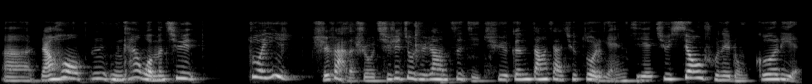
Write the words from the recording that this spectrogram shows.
嗯，然后嗯，你看我们去做一。执法的时候，其实就是让自己去跟当下去做连接，去消除那种割裂，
